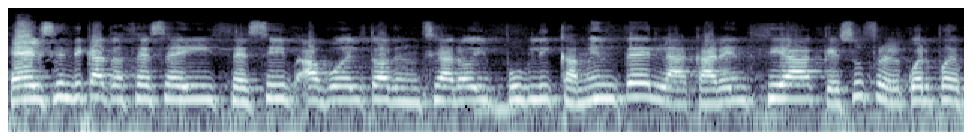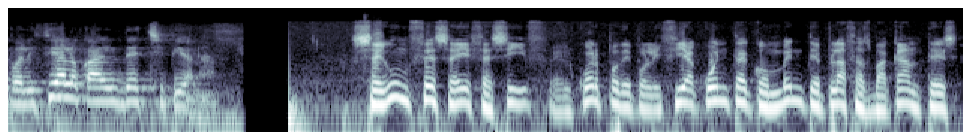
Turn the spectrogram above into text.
El sindicato CSI CESIV ha vuelto a denunciar hoy públicamente la carencia que sufre el cuerpo de policía local de Chipiona. Según CSI CESIF, el cuerpo de policía cuenta con 20 plazas vacantes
